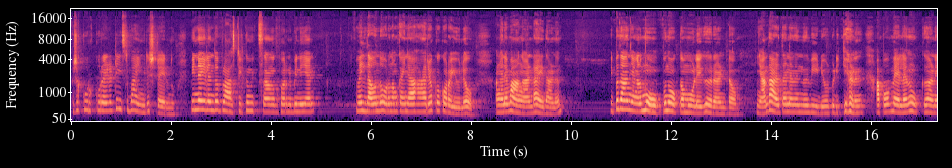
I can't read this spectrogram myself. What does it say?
പക്ഷെ കുർക്കുറയുടെ ടേസ്റ്റ് ഭയങ്കര ഇഷ്ടമായിരുന്നു പിന്നെ അതിലെന്തോ പ്ലാസ്റ്റിക് മിക്സാന്നൊക്കെ പറഞ്ഞു പിന്നെ ഞാൻ വലുതാവും തോറും നമുക്ക് അതിന്റെ ആഹാരമൊക്കെ കുറയുമല്ലോ അങ്ങനെ വാങ്ങാണ്ടായതാണ്. ഇപ്പോൾ താ ഞങ്ങൾ മോപ്പ് നോക്കാം മുകളിൽ കയറുകയാണ് കേട്ടോ ഞാൻ താഴെ തന്നെ നിന്ന് വീഡിയോ പിടിക്കുകയാണ് അപ്പോൾ വില നോക്കുകയാണ്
